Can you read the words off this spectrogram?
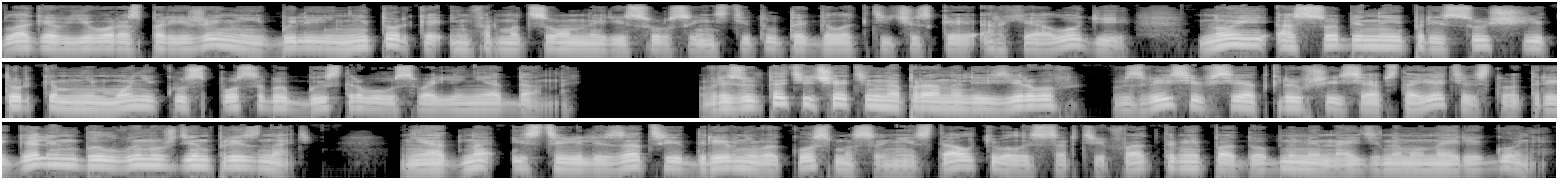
Благо, в его распоряжении были не только информационные ресурсы Института галактической археологии, но и особенные присущие только мнемонику способы быстрого усвоения данных. В результате, тщательно проанализировав, взвесив все открывшиеся обстоятельства, Тригалин был вынужден признать, ни одна из цивилизаций древнего космоса не сталкивалась с артефактами, подобными найденному на Эригоне.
